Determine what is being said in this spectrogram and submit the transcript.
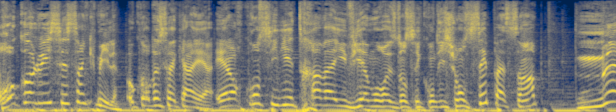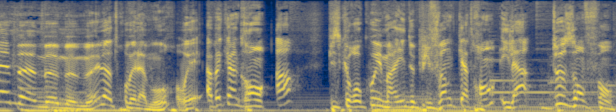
Rocco, lui, c'est 5000 au cours de sa carrière. Et alors, concilier travail vie amoureuse dans ces conditions, c'est pas simple. Mais, mais, mais, mais, mais, il a trouvé l'amour, oui, avec un grand A, puisque Rocco est marié depuis 24 ans, il a deux enfants.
